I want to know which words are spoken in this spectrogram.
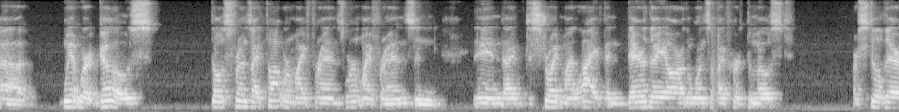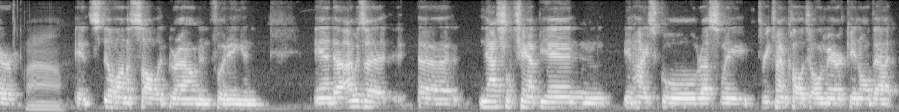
uh, went where it goes. Those friends I thought were my friends weren't my friends, and and I've destroyed my life. And there they are, the ones I've hurt the most, are still there, Wow. and still on a solid ground and footing. And and uh, I was a, a national champion in high school wrestling, three-time college All-American, all that.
